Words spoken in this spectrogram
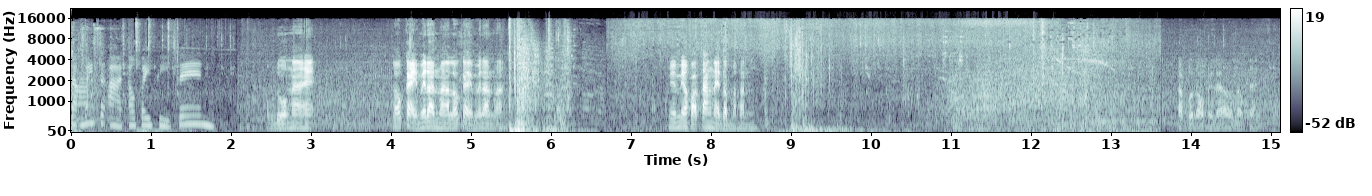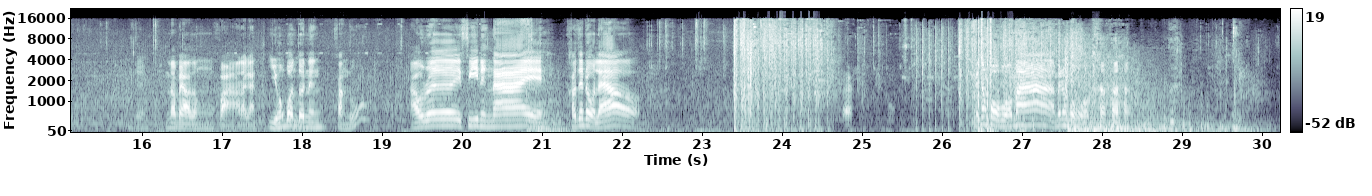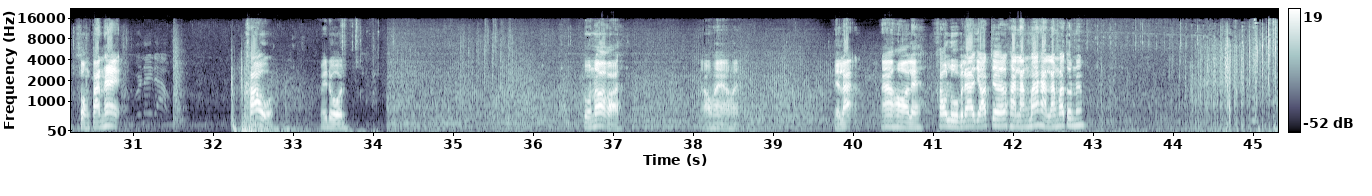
จะไม่สะอาดเอาไปสี่เส้น ผมดูข้างหน้าฮะ เราไก่ไม่ดันมา เราไก่ไม่ดันมาเมียเมียขอตั้งไหนอยดับมาคันนึงขับรถออกไปแล้วแล้วไก่โอ เคเราไปเอาตรงขวาแล้วกัน อยู่ข้างบนตัวหนึ่งฝั่งนู้นเอาเลยฟรีหนึ่งนายเขาจะโดดแล้ว ไม่ต้องโผล่หัวมา ไม่ต้องโผล่หัวมา ส่งตันให้ เข้า ไม่โดน ตัวนอกเหรอ เอาให้ เอาให้ เห็นละ หน้าฮอเลย เข้ารูไปแล้วยอดเจอหันหลังมาหันหลังมาตัวนึง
